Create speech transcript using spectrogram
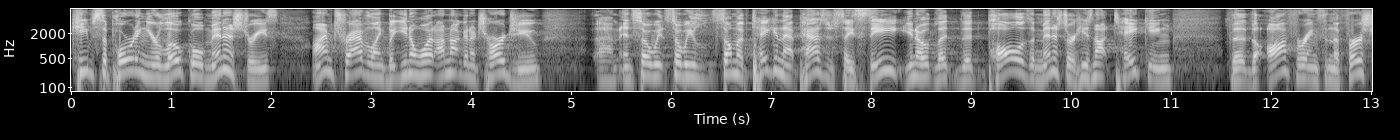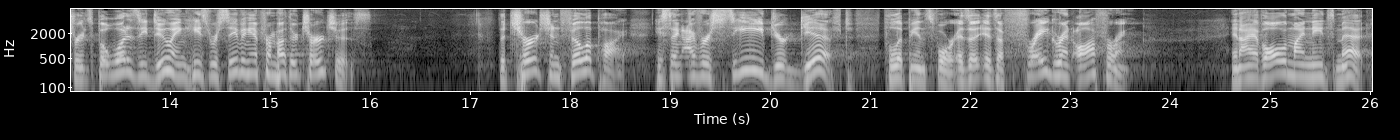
keep supporting your local ministries. I'm traveling, but you know what? I'm not going to charge you. Um, and so, we, so we, some have taken that passage, say, see, you know, that Paul is a minister. He's not taking the, the offerings and the first fruits, but what is he doing? He's receiving it from other churches. The church in Philippi, he's saying, I've received your gift, Philippians 4, as a, as a fragrant offering and I have all of my needs met.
